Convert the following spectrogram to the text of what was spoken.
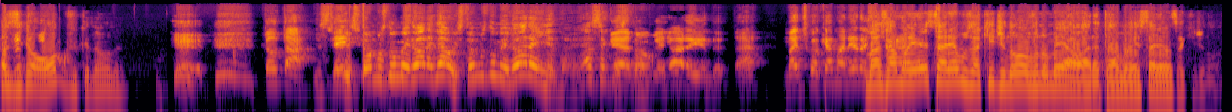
Mas é óbvio que não, né? Então tá. Gente, estamos no melhor, não, estamos no melhor ainda. Essa é a questão. É, no melhor ainda, tá? Mas de qualquer maneira. Mas amanhã estaremos aqui de novo no meia hora, tá? Amanhã estaremos aqui de novo.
